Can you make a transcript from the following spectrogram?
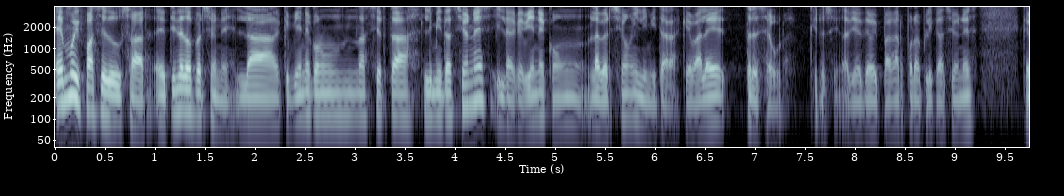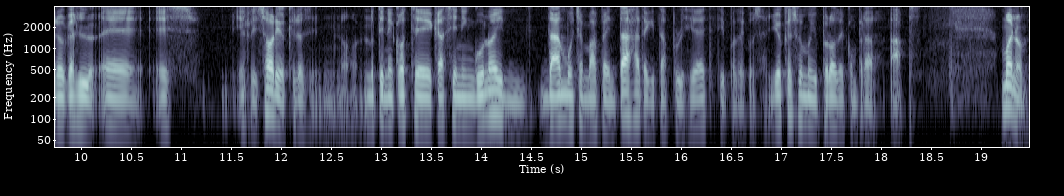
Es muy fácil de usar. Eh, tiene dos versiones. La que viene con unas ciertas limitaciones y la que viene con la versión ilimitada, que vale 3 euros. Quiero decir, a día de hoy pagar por aplicaciones creo que es, eh, es irrisorio. Quiero decir, no, tiene coste casi ninguno y da muchas más ventajas, te quitas publicidad, este tipo de cosas. Yo que soy muy pro de comprar apps. Bueno,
